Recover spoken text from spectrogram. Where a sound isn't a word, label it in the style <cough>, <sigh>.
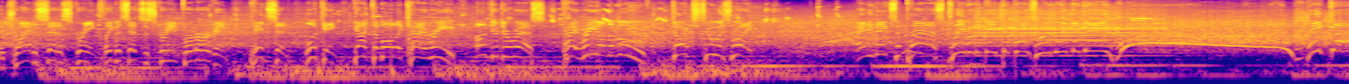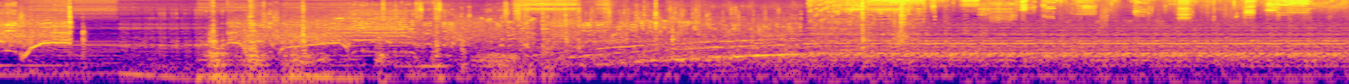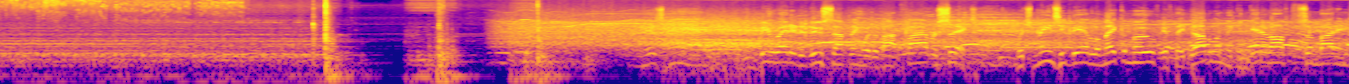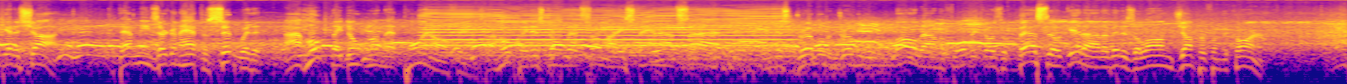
They're trying to set a screen. Kleber sets a screen for Irving. Pinson looking, got the ball to Kyrie. Under duress. Kyrie on the move. Darts to his right. And he makes a pass. Kleber to beat the buzzer and win the game. Woo! He got it! his hand and be ready to do something with about five or six, which means he'd be able to make a move. If they double him, he can get it off to somebody and get a shot. But that means they're going to have to sit with it. I hope they don't run that point offense. I hope they just don't let somebody stand outside and just dribble and dribble the ball down the floor because the best they'll get out of it is a long jumper from the corner.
